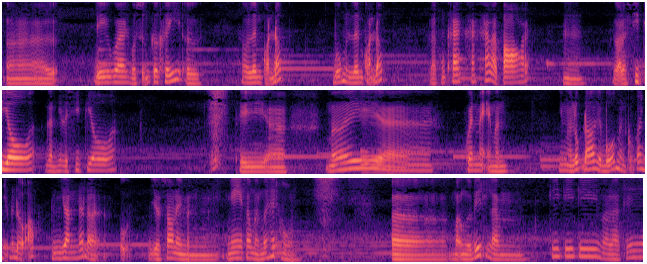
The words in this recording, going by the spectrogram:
uh, đi qua một xưởng cơ khí ừ. Xong rồi lên quản đốc. Bố mình lên quản đốc là cũng khá khá khá là to đấy. Ừ. gọi là CTO á gần như là CTO á. Thì uh, mới uh, quen mẹ mình. Nhưng mà lúc đó thì bố mình cũng có những cái đầu óc kinh doanh rất là giờ sau này mình nghe xong mình mới hết hồn. Uh, mọi người biết là cái cái cái gọi là cái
